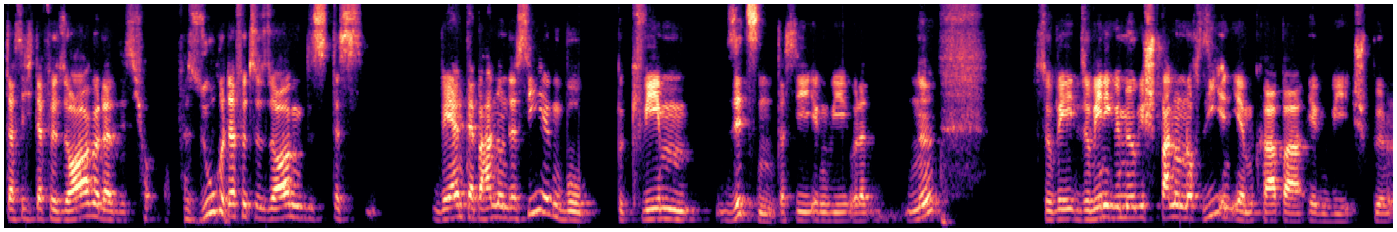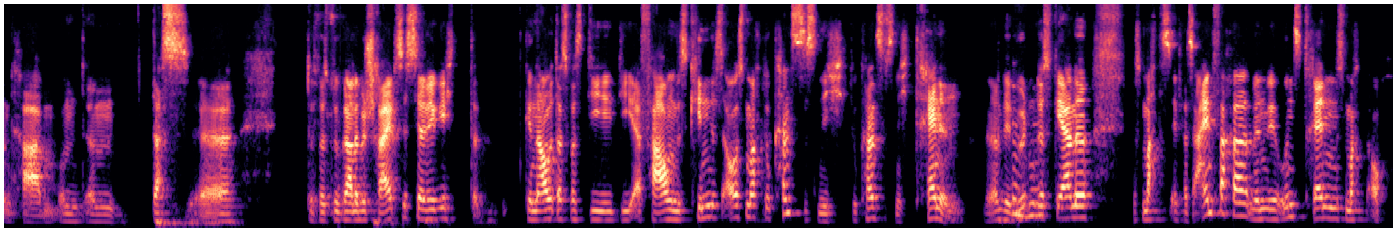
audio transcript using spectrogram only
dass ich dafür sorge oder ich versuche dafür zu sorgen, dass, dass während der Behandlung, dass sie irgendwo bequem sitzen, dass sie irgendwie oder ne, so, we so wenig wie möglich Spannung noch sie in ihrem Körper irgendwie spüren und haben. Und ähm, das, äh, das, was du gerade beschreibst, ist ja wirklich genau das, was die, die Erfahrung des Kindes ausmacht. Du kannst es nicht, du kannst es nicht trennen. Ja, wir mhm. würden das gerne, das macht es etwas einfacher, wenn wir uns trennen. Es macht auch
